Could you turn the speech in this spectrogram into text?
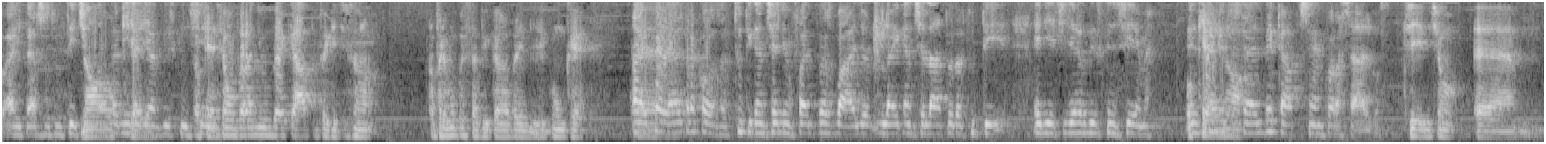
hai perso tutti i 50.000 no, okay. hard disk insieme ok stiamo parlando di un backup perché ci sono apriamo questa piccola parentesi comunque Ah, eh... e poi altra cosa, tu ti cancelli un file per sbaglio, l'hai cancellato da tutti e 10 hard disk insieme mentre okay, invece no. se hai il backup sei ancora salvo. Sì, diciamo, ehm,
